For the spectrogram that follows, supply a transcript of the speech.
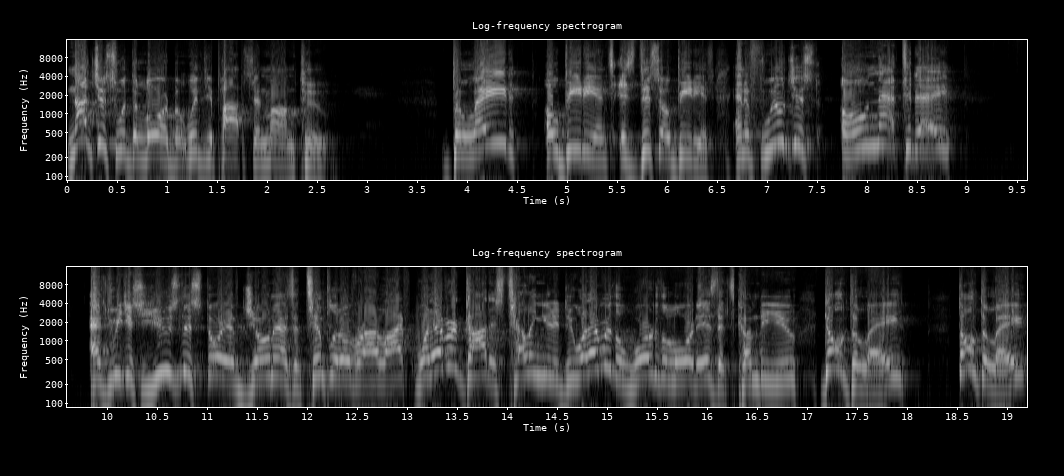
Not just with the Lord, but with your pops and mom too. Delayed obedience is disobedience. And if we'll just own that today, as we just use this story of Jonah as a template over our life, whatever God is telling you to do, whatever the word of the Lord is that's come to you, don't delay. Don't delay.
